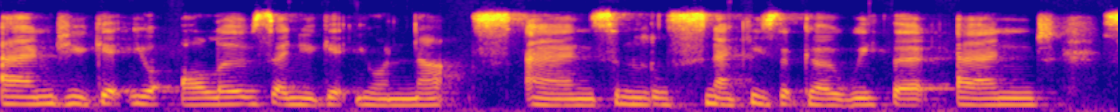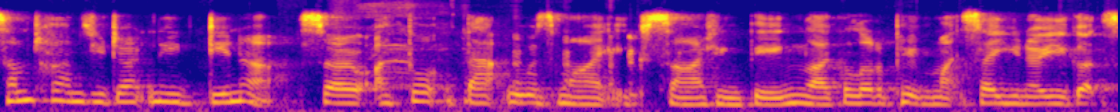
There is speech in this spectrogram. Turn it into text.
and you get your olives and you get your nuts and some little snackies that go with it. And sometimes you don't need dinner. So I thought that was my exciting thing. Like a lot of people might say, you know, you got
